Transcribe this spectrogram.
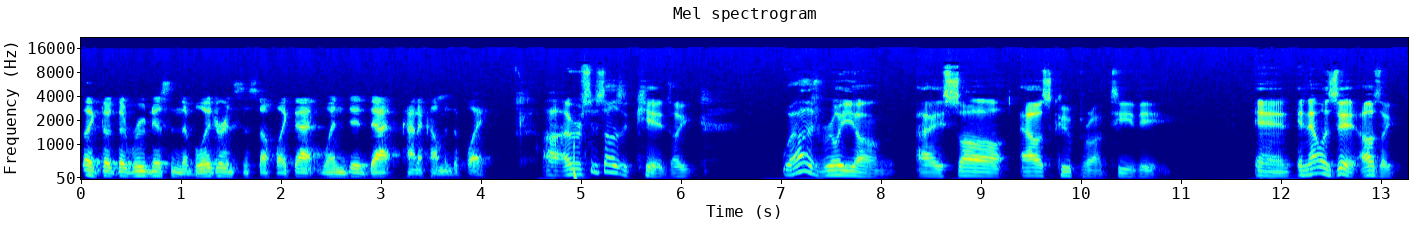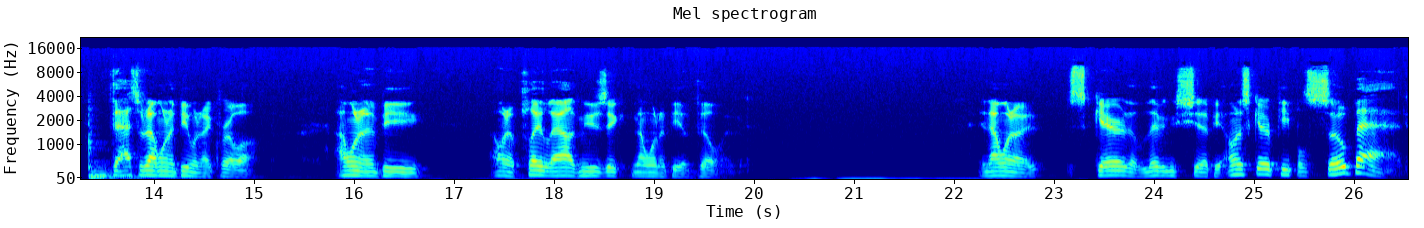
like the, the rudeness and the belligerence and stuff like that. When did that kind of come into play? uh, ever since I was a kid, like when I was really young, I saw Alice Cooper on TV, and and that was it. I was like, that's what I want to be when I grow up. I want to be, I want to play loud music, and I want to be a villain, and I want to scare the living shit out of people. I want to scare people so bad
